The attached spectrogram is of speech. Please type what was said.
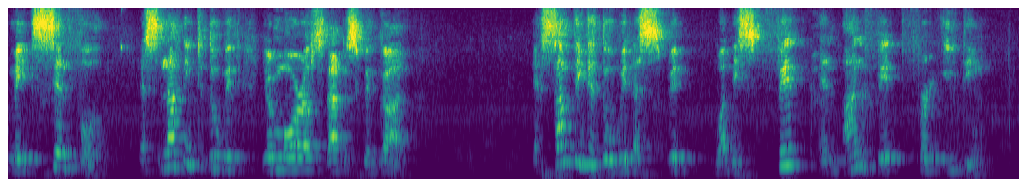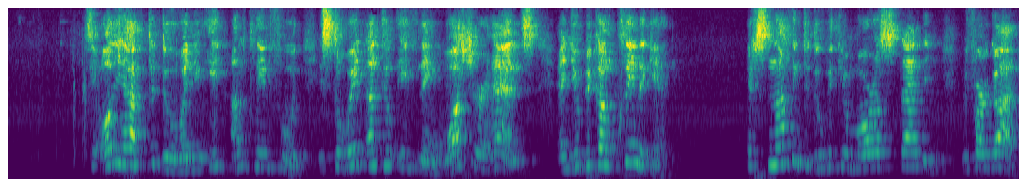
made sinful. It has nothing to do with your moral status with God. It has something to do with, us, with what is fit and unfit for eating. See, all you have to do when you eat unclean food is to wait until evening, wash your hands, and you become clean again. It has nothing to do with your moral standing before God.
